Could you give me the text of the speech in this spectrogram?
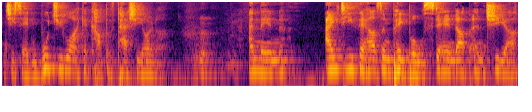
and she said, Would you like a cup of Passiona? And then 80,000 people stand up and cheer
